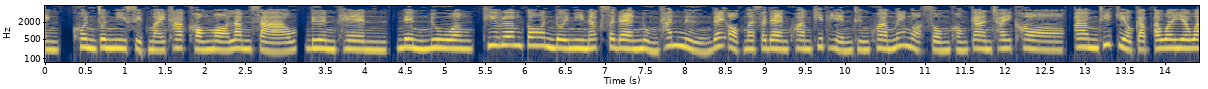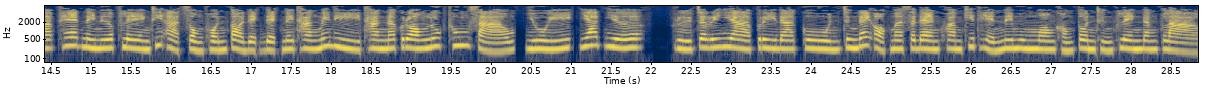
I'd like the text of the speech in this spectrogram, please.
ง คนจนมีสิทธิ์ไหมคะของหมอลำสาว เดือนเพนเด่นดวง ที่เริ่มต้นโดยมีนักแสดงหนุ่มท่านหนึ่งได้ออกมาแสดงความคิดเห็นถึงความไม่เหมาะสมของการใช้คออัมที่เกี่ยวกับอวัยวะเพศในเนื้อเพลงที่อาจส่งผลต่อเด็กๆ ในทางไม่ดีทางนักร้องลูกทุ่งสาว ยุย้ยญาติเยอะหรือจริยาปรีดากูลจึงได้ออกมาแสดงความคิดเห็นในมุมมองของตนถึงเพลงดังกล่าว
